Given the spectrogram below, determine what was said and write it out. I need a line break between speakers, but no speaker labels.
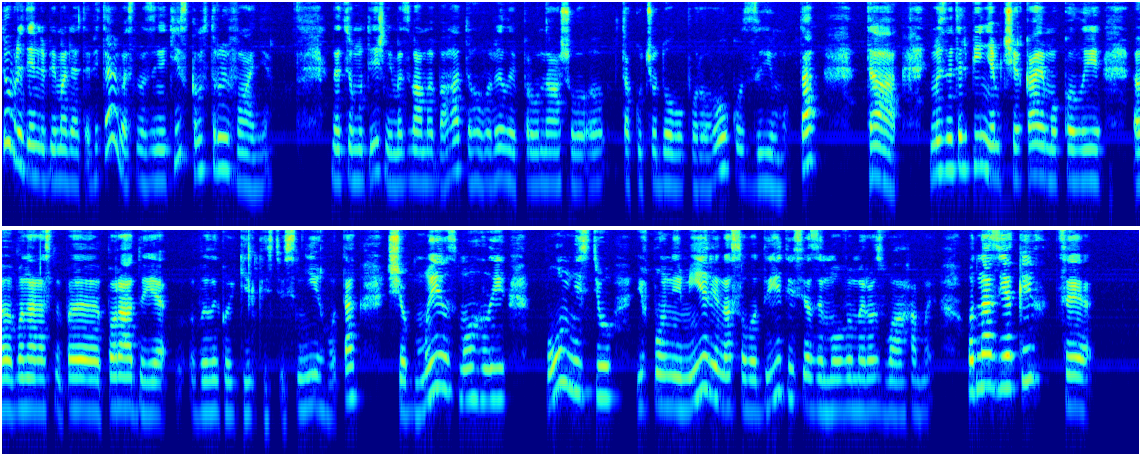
Добрий день, любі малята! Вітаю вас на занятті з конструювання. На цьому тижні ми з вами багато говорили про нашу е, таку чудову пору року зиму. Так? Так, ми з нетерпінням чекаємо, коли е, вона нас е, порадує великою кількістю снігу, так? щоб ми змогли повністю і в повній мірі насолодитися зимовими розвагами. Одна з яких це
